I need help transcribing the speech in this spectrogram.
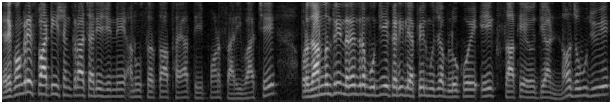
ત્યારે કોંગ્રેસ પાર્ટી શંકરાચાર્યજીને અનુસરતા થયા તે પણ સારી વાત છે. પ્રધાનમંત્રી નરેન્દ્ર મોદીએ કરેલી અપીલ મુજબ લોકોએ એક સાથે અયોધ્યા ન જવું જોઈએ.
